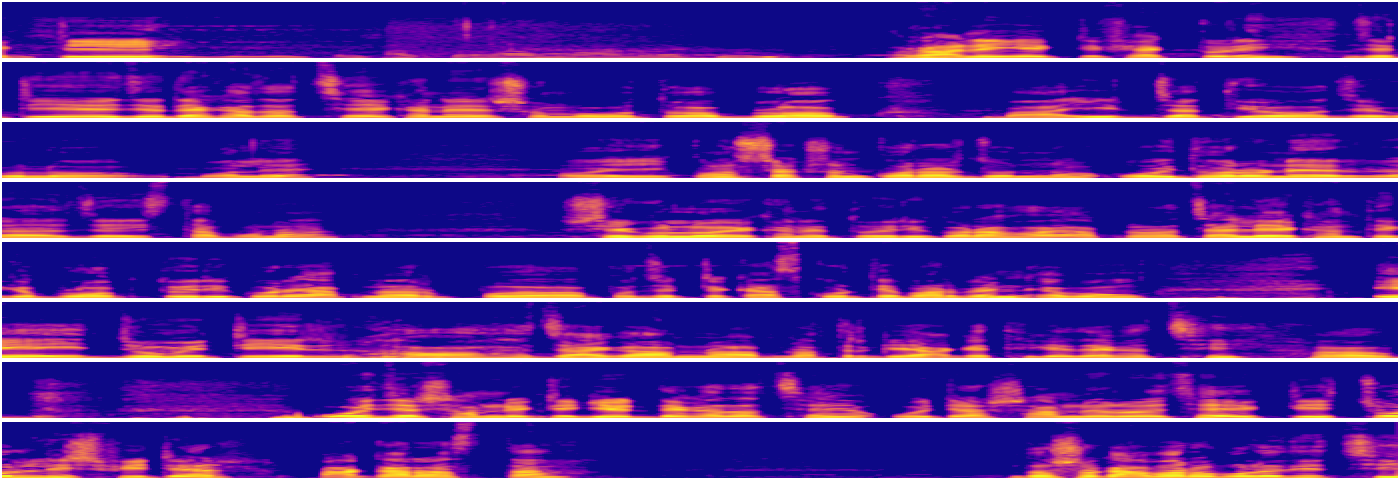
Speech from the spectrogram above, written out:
একটি রানিং একটি ফ্যাক্টরি যেটি এই যে দেখা যাচ্ছে, এখানে সম্ভবত ব্লক বা ইট জাতীয় যেগুলো বলে, ওই কনস্ট্রাকশন করার জন্য। ওই ধরনের যে স্থাপনা সেগুলো এখানে তৈরি করা হয়। আপনারা চাইলে এখান থেকে ব্লক তৈরি করে আপনার প্রজেক্টে কাজ করতে পারবেন এবং এই জমিটির জায়গা আমরা আপনাদেরকে আগে থেকে দেখাচ্ছি। ওই যে সামনে একটি গেট দেখা যাচ্ছে, ওইটার সামনে রয়েছে একটি চল্লিশ ফিটের পাকা রাস্তা। দর্শক, আবারও বলে দিচ্ছি,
